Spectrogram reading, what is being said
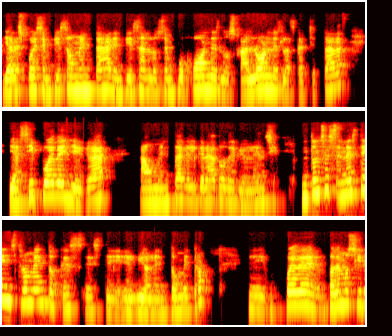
ya después empieza a aumentar, empiezan los empujones, los jalones, las cachetadas, y así puede llegar aumentar el grado de violencia. Entonces, en este instrumento que es este, el violentómetro, eh, puede, podemos ir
